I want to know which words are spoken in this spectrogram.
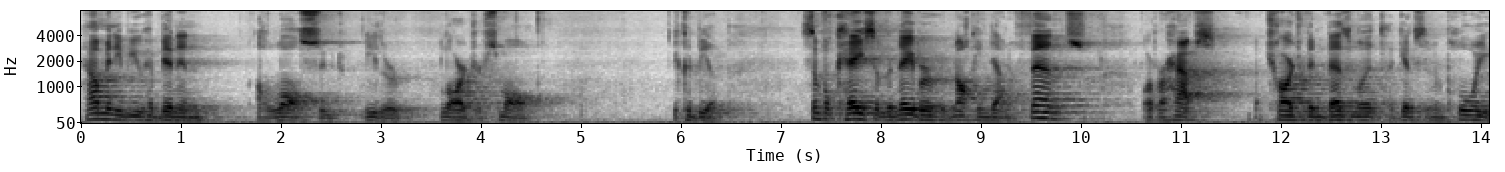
How many of you have been in a lawsuit, either large or small? It could be a simple case of the neighbor knocking down a fence, or perhaps a charge of embezzlement against an employee.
